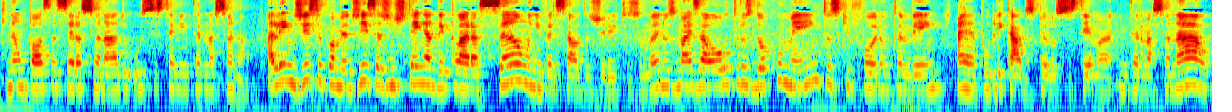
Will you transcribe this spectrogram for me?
que não possa ser acionado o sistema internacional. Além disso, como eu disse, a gente tem a Declaração Universal dos Direitos Humanos, mas há outros documentos que foram também é, publicados pelo sistema internacional,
